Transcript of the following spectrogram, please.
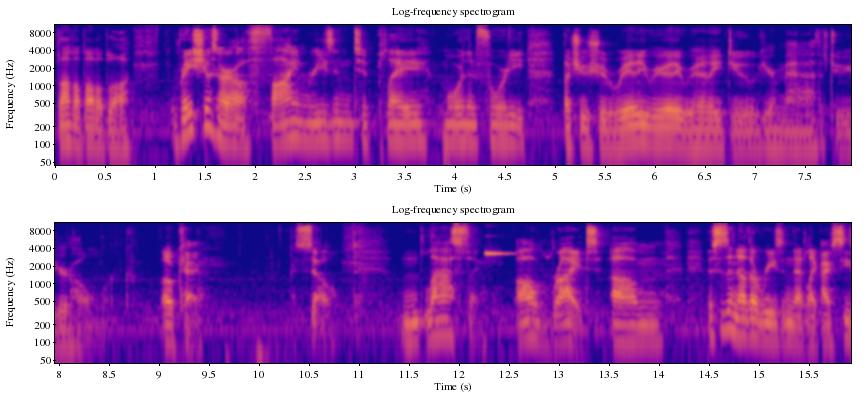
Blah, blah, blah, blah, blah. Ratios are a fine reason to play more than 40, but you should really, really, really do your math, do your homework. Okay. So, last thing. All right. Um, this is another reason that like I see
